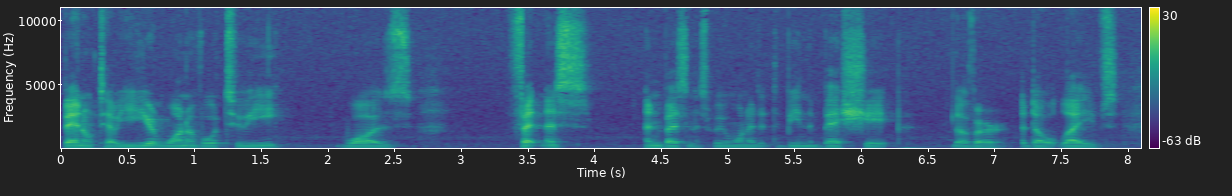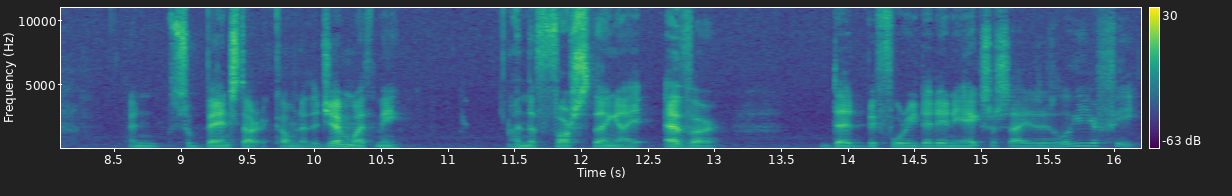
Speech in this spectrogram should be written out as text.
Ben will tell you year one of O2E was fitness and business. We wanted it to be in the best shape of our adult lives. And so Ben started coming to the gym with me. And the first thing I ever did before he did any exercises is look at your feet.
